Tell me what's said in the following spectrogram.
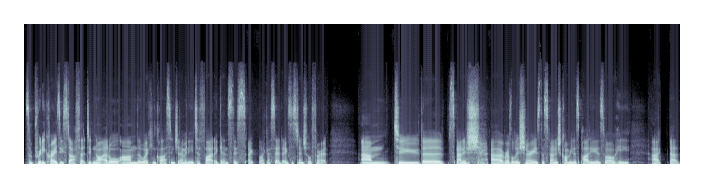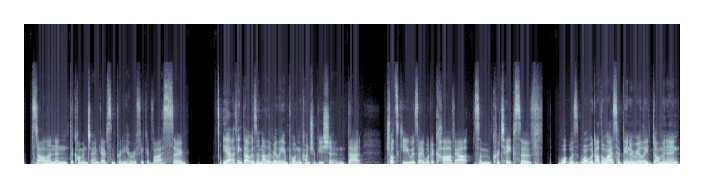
some pretty crazy stuff that did not at all arm the working class in Germany to fight against this, uh, like I said, existential threat. Um, to the Spanish uh, revolutionaries, the Spanish Communist Party as well. He, uh, uh, Stalin and the Comintern gave some pretty horrific advice. So, yeah, I think that was another really important contribution that Trotsky was able to carve out some critiques of what was what would otherwise have been a really dominant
